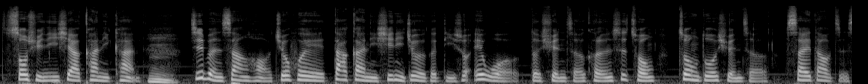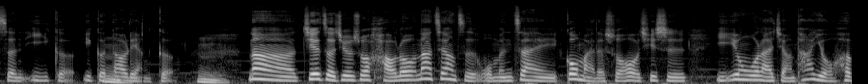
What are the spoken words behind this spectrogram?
搜寻一下看一看，嗯，基本上哈就会大概你心里就有个底，说，哎，我的选择可能是从众多选择筛到只剩一个，一个到两个，嗯，嗯，那接着就是说，好喽，那这样子我们在购买的时候，其实以燕窝来讲，它有很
